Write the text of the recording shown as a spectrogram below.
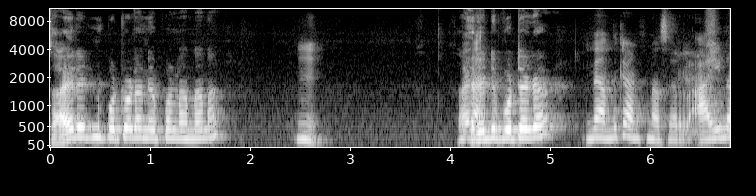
సాయిరెడ్డిని పొట్టోడని ఎప్పుడు అన్నానా. సాయిరెడ్డి పొట్టేగా? నేను అందుకే అంటున్నా సార్ ఆయన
